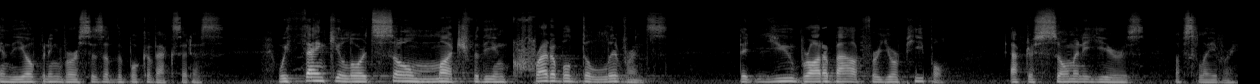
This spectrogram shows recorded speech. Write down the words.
in the opening verses of the book of Exodus. We thank you, Lord, so much for the incredible deliverance that you brought about for your people after so many years of slavery.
